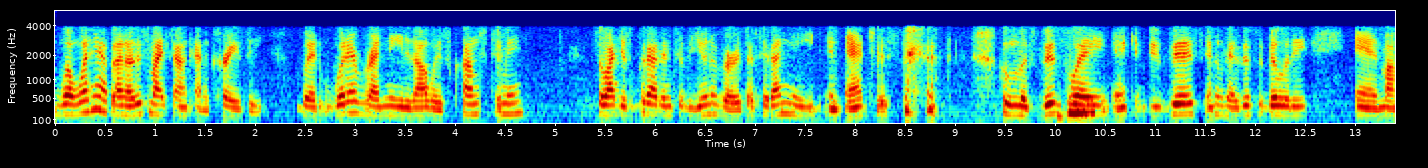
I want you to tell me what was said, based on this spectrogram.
well. What happened? I know this might sound kind of crazy, but whatever I need, it always comes to me. So I just put out into the universe. I said I need an actress who looks this way and can do this, and who has this ability. And my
